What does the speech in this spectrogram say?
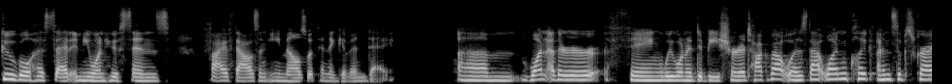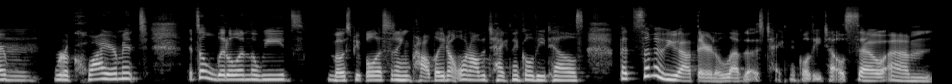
Google has said anyone who sends 5,000 emails within a given day. Um, one other thing we wanted to be sure to talk about was that one click unsubscribe mm. requirement. It's a little in the weeds. Most people listening probably don't want all the technical details, but some of you out there love those technical details. So, um,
